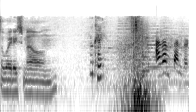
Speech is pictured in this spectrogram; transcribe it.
The way they smell and Okay. Adam Sandler.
